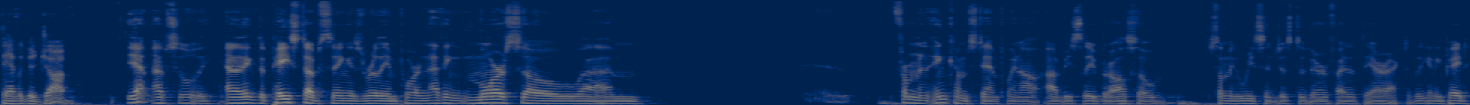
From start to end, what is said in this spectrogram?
they have a good job. Yeah, absolutely. And I think the pay stubs thing is really important. I think more so um, from an income standpoint, obviously, but also something recent just to verify that they are actively getting paid.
